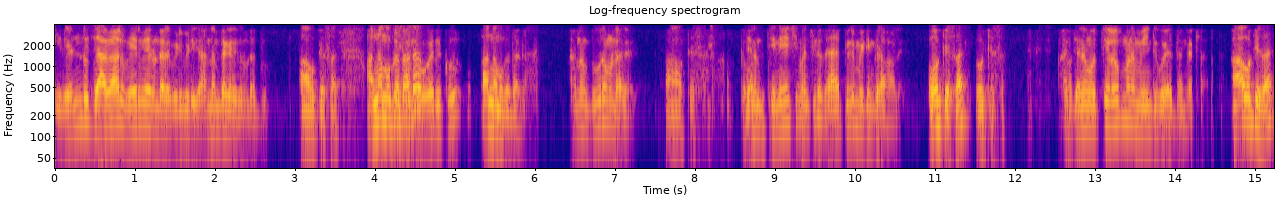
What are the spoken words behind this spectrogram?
ఈ రెండు జాగాలు వేరు వేరు ఉండాలి విడివిడిగా. అన్నం దగ్గర ఉండద్దు. Okay sir. అన్నం ఒక తాట ఒక దిక్కు. అన్నం ఒక తాట. అన్నం దూరం ఉండాలి. Okay sir. జనం తినేసి మంచిగా హ్యాపీగా మీటింగ్ రావాలి. Okay sir okay sir. జనం వచ్చే లోపు మనం మీ ఇంటికి పోయేద్దాం అట్లా okay sir.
